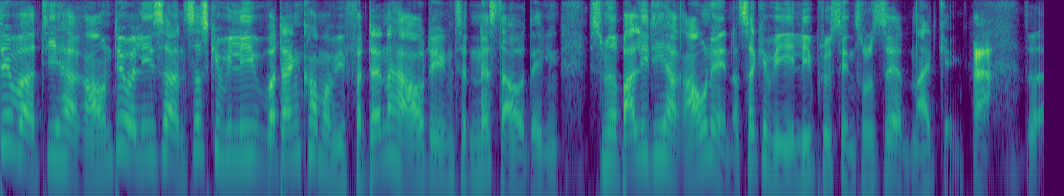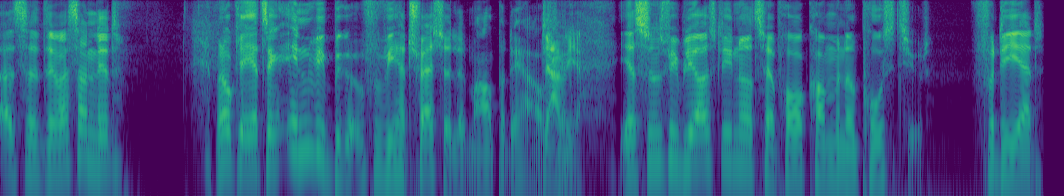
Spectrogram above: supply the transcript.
Det var de her ravne. Det var lige sådan, så skal vi lige, hvordan kommer vi fra denne her afdeling til den næste afdeling? Vi smider bare lige de her ravne ind, og så kan vi lige pludselig introducere The Night King. Ja. Det, altså, det var sådan lidt... Men okay, jeg tænker, inden vi begynder, for vi har trashet lidt meget på det her afsnit. Vi, ja. Jeg synes, vi bliver også lige nødt til at prøve at komme med noget positivt. Fordi at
